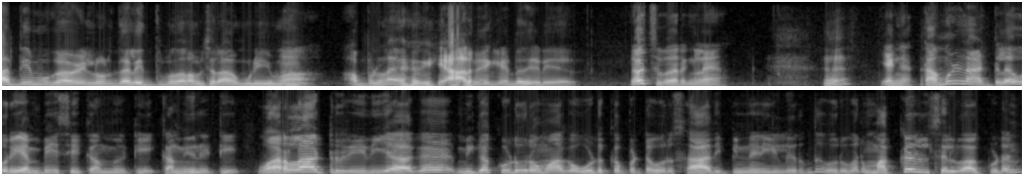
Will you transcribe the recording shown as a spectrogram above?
அதிமுகவில் ஒரு தலித் முதலமைச்சராக முடியுமா? அப்படிலாம் யாருமே கேட்டது கிடையாது. யோசிச்சு பாருங்களேன்? ஏங்க தமிழ்நாட்டில் ஒரு எம்பிசி கம்யூனிட்டி கம்யூனிட்டி வரலாற்று ரீதியாக மிக கொடூரமாக ஒடுக்கப்பட்ட ஒரு சாதி பின்னணியிலிருந்து ஒருவர் மக்கள் செல்வாக்குடன்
